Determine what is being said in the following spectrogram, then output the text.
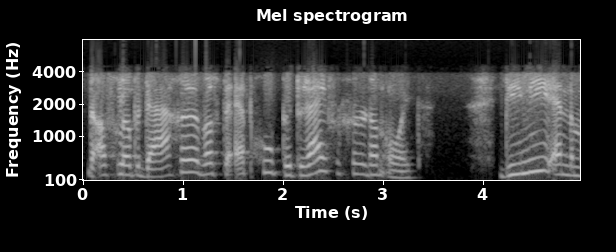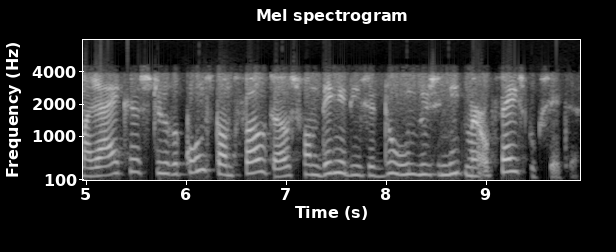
De afgelopen dagen was de appgroep bedrijviger dan ooit. Dini en de Marijke sturen constant foto's van dingen die ze doen nu ze niet meer op Facebook zitten.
